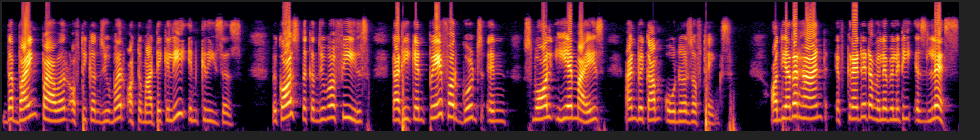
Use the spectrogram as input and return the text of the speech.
the buying power of the consumer automatically increases because the consumer feels that he can pay for goods in small EMIs and become owners of things. On the other hand, if credit availability is less,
